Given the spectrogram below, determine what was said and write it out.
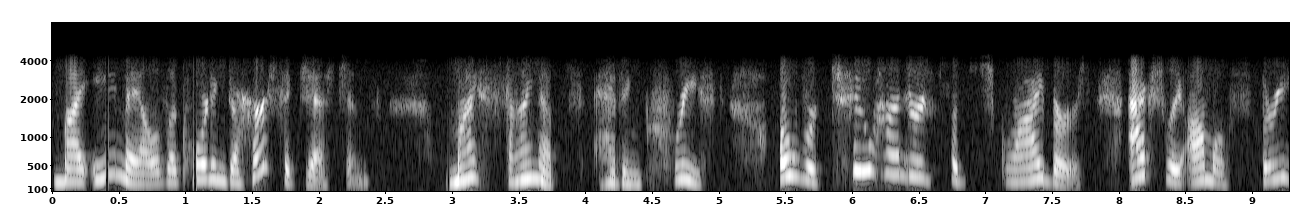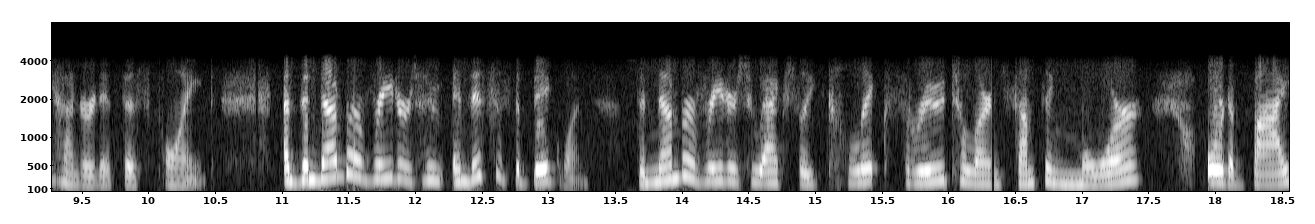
my emails according to her suggestions, my signups have increased over 200 subscribers, actually almost 300 at this point. And the number of readers who, and this is the big one, the number of readers who actually click through to learn something more or to buy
